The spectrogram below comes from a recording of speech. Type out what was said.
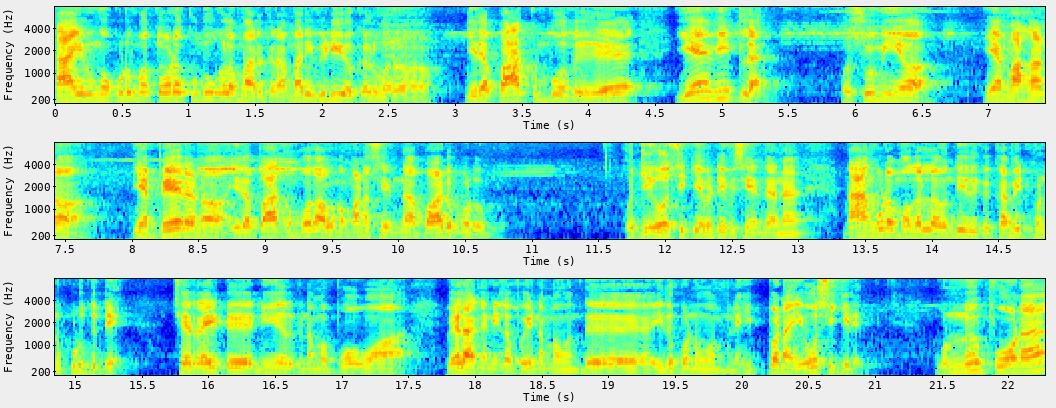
நான் இவங்க குடும்பத்தோட குதூகலமாக இருக்கிற மாதிரி வீடியோக்கள் வரும். இதை பார்க்கும்போது என் வீட்டில் இப்போ சுமியோ என் மகனோ என் பேரனோ இதை பார்க்கும்போது அவங்க மனசு என்ன பாடுபடும்? கொஞ்சம் யோசிக்க வேண்டிய விஷயம் தானே. நான் கூட முதல்ல வந்து இதுக்கு கமிட்மெண்ட் கொடுத்துட்டேன். சரி ரைட்டு நியூ இயருக்கு நம்ம போவோம். வேளாங்கண்ணியில் போய் நம்ம வந்து இது பண்ணுவோம் அப்படின்னு. இப்போ நான் யோசிக்கிறேன். ஒன்று போனால்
